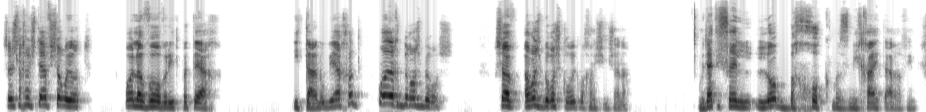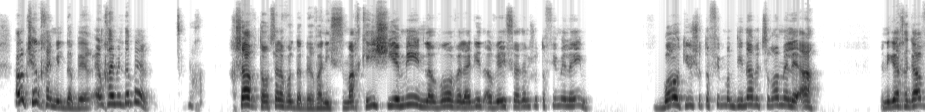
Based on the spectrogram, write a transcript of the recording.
עכשיו יש לכם שתי אפשרויות או לבוא ולהתפתח איתנו ביחד או ללכת בראש בראש. עכשיו הראש בראש קורה כבר 50 שנה. מדינת ישראל לא בחוק מזניחה את הערבים אבל כשאין לך עם מי לדבר אין לך עם מי לדבר. נכון. עכשיו אתה רוצה לבוא לדבר ואני אשמח כאיש ימין לבוא ולהגיד ערביי ישראל אתם שותפים מלאים. בואו תהיו שותפים במדינה בצורה מלאה. אני אגיד לך אגב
